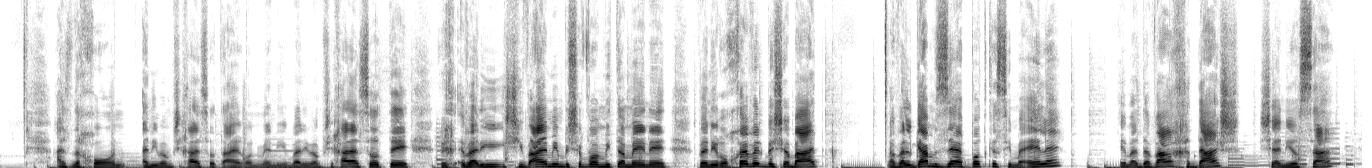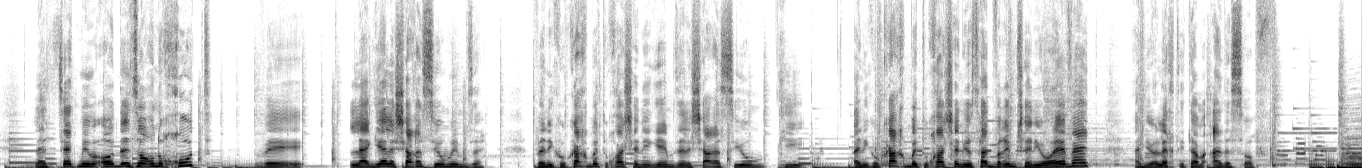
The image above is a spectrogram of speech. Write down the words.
אז נכון, אני ממשיכה לעשות איירון מנים, ואני ממשיכה לעשות, אה, ואני שבעה ימים בשבוע מתאמנת, ואני רוכבת בשבת, אבל גם זה, הפודקאסים האלה, הם הדבר החדש שאני עושה, לצאת מעוד אזור נוחות, ולהגיע לשאר הסיום עם זה. ואני כל כך בטוחה שאני אגיע עם זה לשאר הסיום, כי אני כל כך בטוחה שאני עושה דברים שאני אוהבת, אני הולכת איתם עד הסוף. thank you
